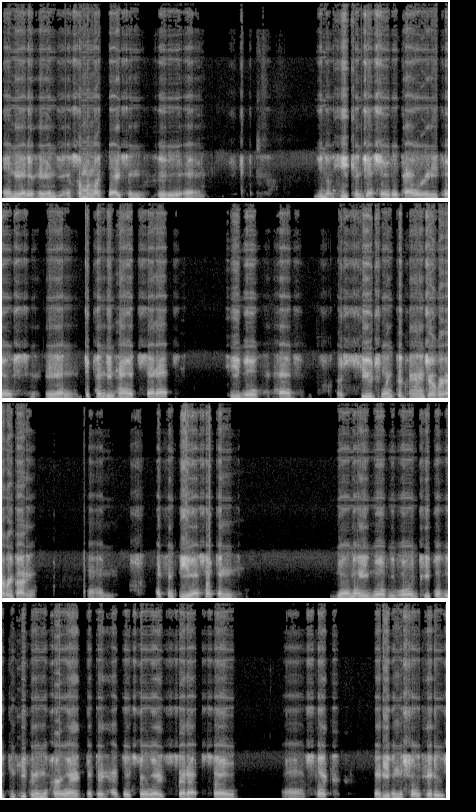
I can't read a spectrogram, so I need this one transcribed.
On the other hand, you have someone like Bryson who uh, you know, he can just overpower any course. And depending how it's set up, he will have a huge length advantage over everybody. Um, I think the U.S. Open normally will reward people who can keep it in the fairway, but they had those fairways set up so uh, slick that even the short hitters,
